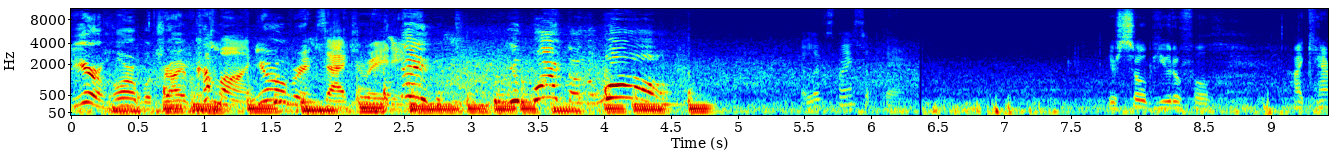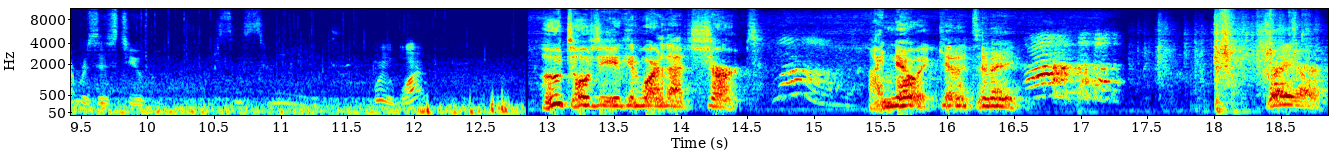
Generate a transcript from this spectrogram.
You're a horrible driver. Come on, you're over exaggerating. You parked on the wall! It looks nice up there. You're so beautiful. I can't resist you. You're so sweet. Wait, what? Who told you you could wear that shirt? Mom! I knew it. Give it to me. Ah! Traitor.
